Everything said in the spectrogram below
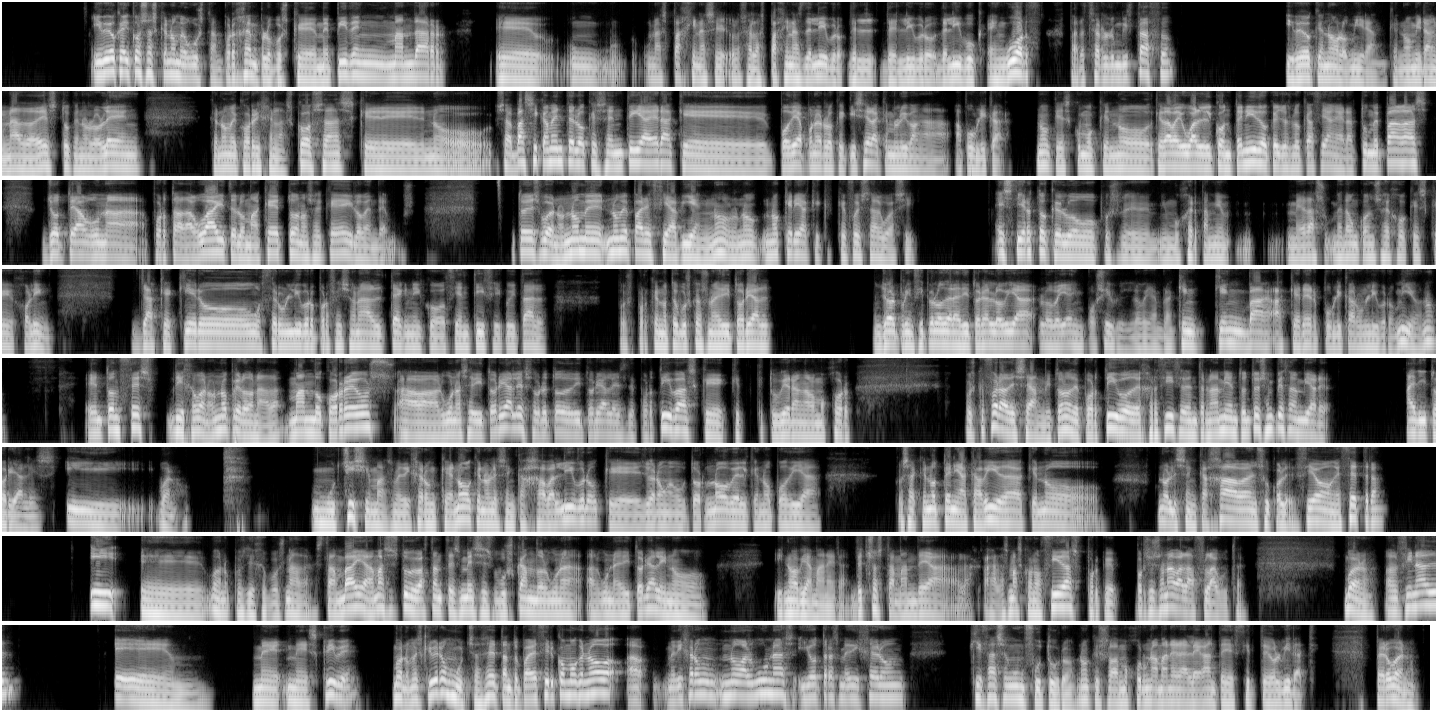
y veo que hay cosas que no me gustan. Por ejemplo, pues que me piden mandar eh, un, unas páginas, eh, o sea, las páginas del libro, del, del libro, del ebook en Word para echarle un vistazo y veo que no lo miran, que no miran nada de esto, que no lo leen, que no me corrigen las cosas, que no... O sea, básicamente lo que sentía era que podía poner lo que quisiera, que me lo iban a, publicar, ¿no? Que es como que no quedaba igual el contenido, que ellos lo que hacían era, tú me pagas, yo te hago una portada guay, te lo maqueto, no sé qué, y lo vendemos. Entonces, bueno, no me, no me parecía bien, ¿no? No, no quería que, que fuese algo así. Es cierto que luego, pues, eh, mi mujer también me da, me da un consejo que es que, jolín, ya que quiero hacer un libro profesional, técnico, científico y tal, pues ¿por qué no te buscas una editorial? Yo al principio lo de la editorial lo veía, lo veía imposible, lo veía en plan, ¿quién, ¿quién va a querer publicar un libro mío, no? Entonces dije, bueno, no pierdo nada. Mando correos a algunas editoriales, sobre todo editoriales deportivas, que, que, que, tuvieran a lo mejor, pues que fuera de ese ámbito, ¿no? Deportivo, de ejercicio, de entrenamiento. Entonces empiezo a enviar a editoriales. Y bueno, muchísimas me dijeron que no, que no les encajaba el libro, que yo era un autor novel, que no podía, o sea, que no tenía cabida, que no, no les encajaba en su colección, etc. Y eh, bueno, pues dije, pues nada, stand-by. Además estuve bastantes meses buscando alguna, alguna editorial y no, y no había manera. De hecho, hasta mandé a, la, a las más conocidas porque, por si sonaba la flauta. Bueno, al final eh, me, me escribe bueno, me escribieron muchas, ¿eh? tanto para decir como que no, me dijeron no algunas y otras me dijeron quizás en un futuro, ¿no? que es a lo mejor una manera elegante de decirte olvídate. Pero bueno,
